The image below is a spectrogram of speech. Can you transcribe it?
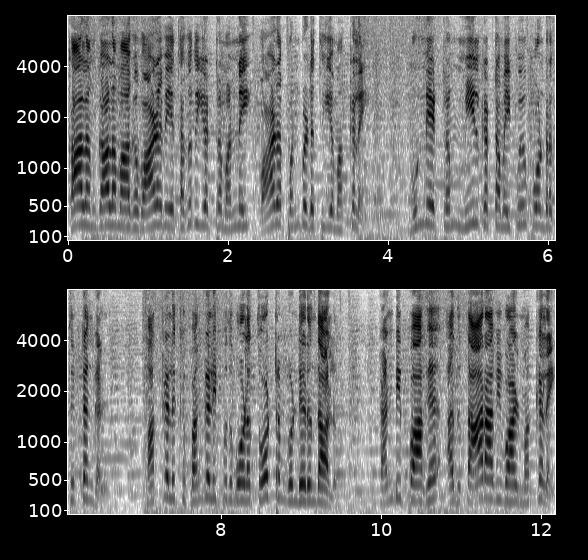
காலம் காலமாக வாழவே தகுதியற்ற மண்ணை வாழ பண்படுத்திய மக்களை முன்னேற்றம் மீள்கட்டமைப்பு போன்ற திட்டங்கள் மக்களுக்கு பங்களிப்பது போல தோற்றம் கொண்டிருந்தாலும் கண்டிப்பாக அது தாராவி வாழ் மக்களை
